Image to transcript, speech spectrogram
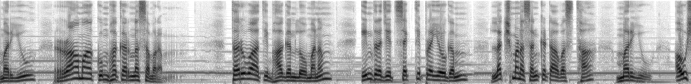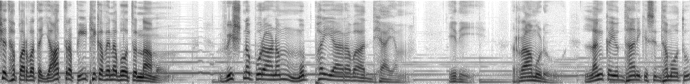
మరియు రామా కుంభకర్ణ సమరం. తరువాతి భాగంలో మనం ఇంద్రజిత్ శక్తి ప్రయోగం లక్ష్మణ సంకటావస్థ మరియు ఔషధ పర్వత యాత్ర పీఠిక వినబోతున్నాము. విష్ణుపురాణం ముప్పై ఆరవ అధ్యాయం. ఇది రాముడు లంక యుద్ధానికి సిద్ధమవుతూ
